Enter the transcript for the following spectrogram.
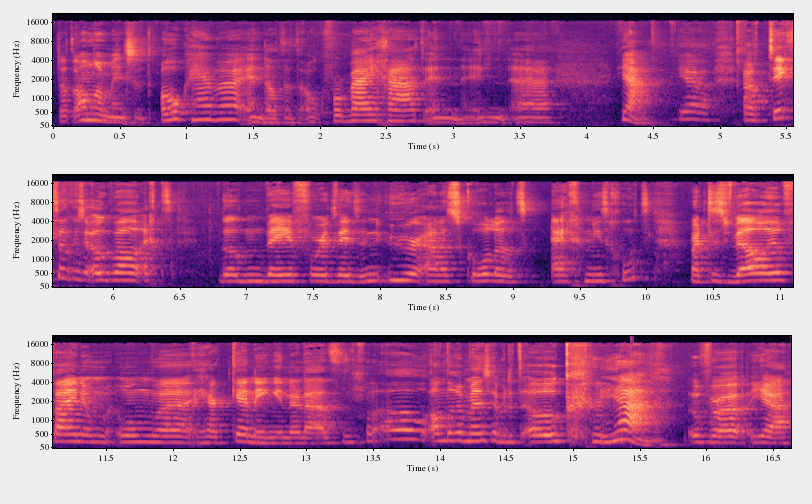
Dat andere mensen het ook hebben en dat het ook voorbij gaat. En, en eh, ja, Ja, nou TikTok is ook wel echt. Dan ben je voor het weten een uur aan het scrollen. Dat is echt niet goed. Maar het is wel heel fijn om, om eh, herkenning inderdaad. Van, oh, andere mensen hebben het ook. ja. Of ja.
